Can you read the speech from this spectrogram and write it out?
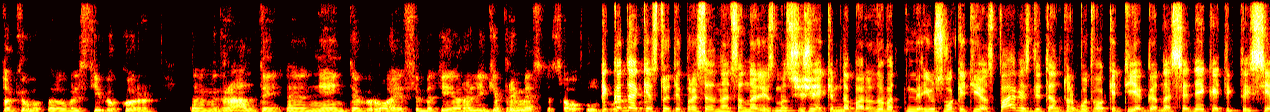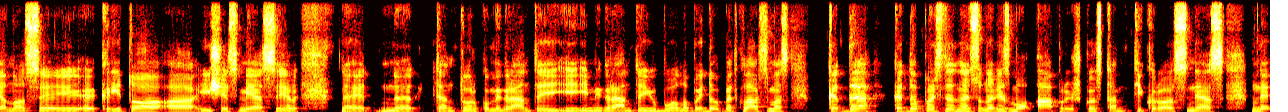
tokių valstybių, kur migrantai neintegruojasi bet jie yra linkę primesti savo kultūrą. tai kada kęstuti prasideda nacionalizmas? Žiūrėkim dabar nu vat jūs vokietijos pavyzdį ten turbūt vokietija gana seniai kai tiktai sienos e, krito a iš esmės ir e, ten turkų migrantai imigrantai jų buvo labai daug bet klausimas kada kada prasideda nacionalizmo apraiškos tam tikros nes na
